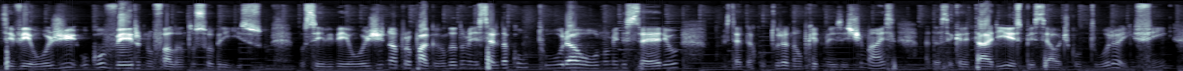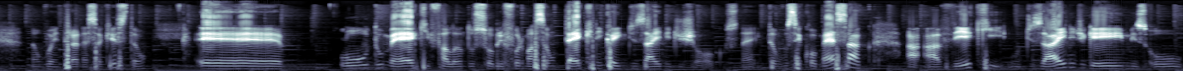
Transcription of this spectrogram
Você vê hoje o governo falando sobre isso. Você vê hoje na propaganda do Ministério da Cultura ou no Ministério. Ministério da Cultura não, porque ele não existe mais, mas da Secretaria Especial de Cultura, enfim, não vou entrar nessa questão. É ou do MEC falando sobre formação técnica em design de jogos, né? Então você começa a, a, ver que o design de games ou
